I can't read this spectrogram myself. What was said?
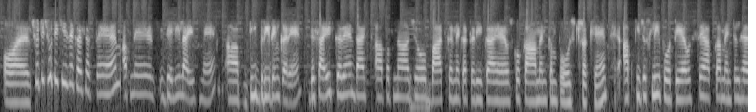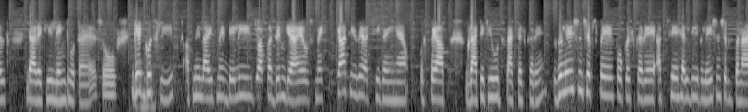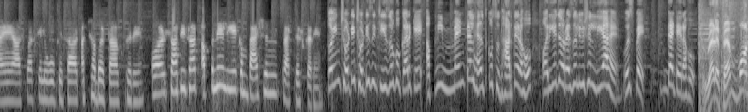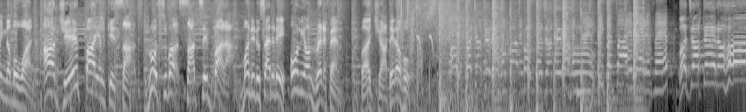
और छोटी छोटी चीज़ें कर सकते हैं अपने डेली लाइफ में। आप डीप ब्रीदिंग करें डिसाइड करें दैट आप अपना जो बात करने का तरीका है, उसको काम एंड कंपोज रखें। आपकी जो स्लीप होती है, उससे आपका मेंटल हेल्थ डायरेक्टली लिंक्ड होता है। सो गेट गुड स्लीप अपनी लाइफ में डेली जो आपका दिन गया है, उसमें क्या चीज़ें अच्छी गई हैं, उस पर आप ग्रैटिट्यूड प्रैक्टिस करें। रिलेशनशिप्स पे फोकस करें। अच्छे हेल्दी रिलेशनशिप्स बनाएँ। आसपास के लोगों के साथ अच्छा बर्ताव करें और साथ ही साथ अपने लिए कंपैशन प्रैक्टिस करें। तो इन छोटी छोटी सी चीज़ों को करके अपनी मेंटल हेल्थ को सुधारते रहो और ये जो रेजोल्यूशन लिया है उस पे डटे रहो। Red F M morning number one RJ Payal के साथ रोज सुबह सात से बारह Monday to Saturday only on Red FM बजाते रहो बजाते रहो। बजाते रहो 90.5 Red FM. बजाते रहो।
